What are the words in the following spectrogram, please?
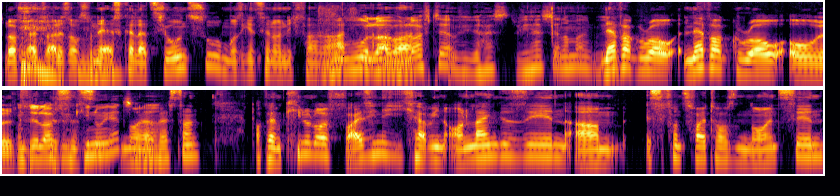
läuft also alles auf so eine Eskalation zu, muss ich jetzt hier noch nicht verraten. Wo, wo, läuft der? Wie heißt, wie heißt der nochmal? Never Grow, Never Grow Old. Und der läuft im Kino jetzt, Neuer oder? Western. Ob er im Kino läuft, weiß ich nicht. Ich habe ihn online gesehen. Ähm, ist von 2019.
